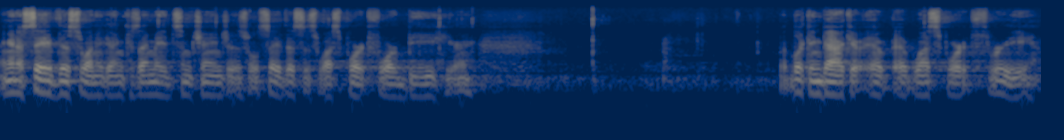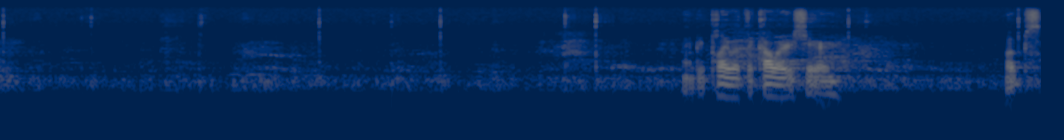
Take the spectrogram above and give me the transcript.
I'm going to save this one again because I made some changes. We'll say this is Westport 4B here. But looking back at, at, at Westport 3, maybe play with the colors here. Whoops.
